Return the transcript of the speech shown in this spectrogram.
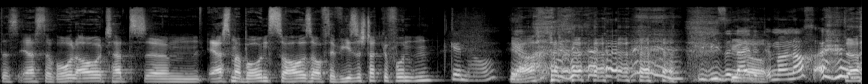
das erste Rollout hat ähm, erstmal bei uns zu Hause auf der Wiese stattgefunden. Genau. Ja. Die Wiese genau. leidet immer noch. da,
